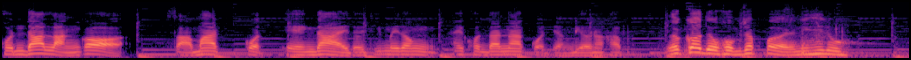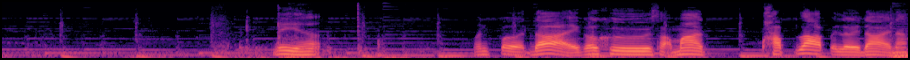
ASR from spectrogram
คนด้านหลังก็สามารถกดเองได้ โดยที่ไม่ต้องให้คนด้านหน้ากดอย่างเดียวนะครับ แล้วก็เดี๋ยวผมจะเปิดอันนี้ให้ดู นี่ฮะ มันเปิดได้ก็คือสามารถพับราบไปเลยได้นะ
